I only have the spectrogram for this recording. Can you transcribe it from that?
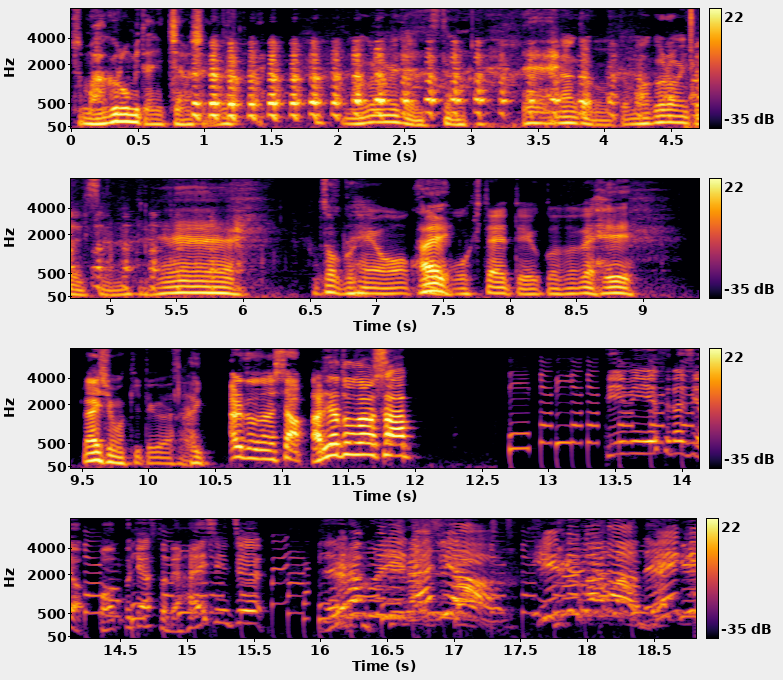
とマグロみたいに言っちゃいましたけどね。マグロみたいに言ってたの。なんかと思ってマグロみたいに言ってたよね。え続編をはいこうご期待ということで、ーえー来週も聞いてください。はいありがとうございました。ありがとうございました TBS ラジオポッドキャストで配信中。ゼロプリラジオ聞くことできる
